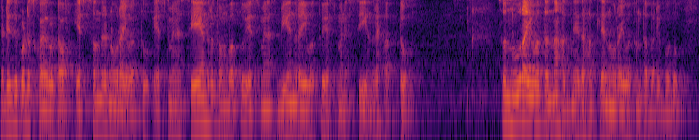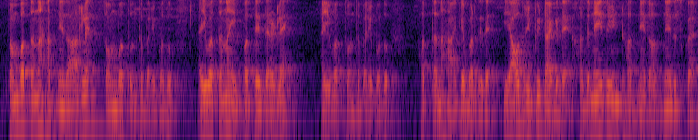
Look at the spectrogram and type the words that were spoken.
That is equal to square root of S ಅಂದರೆ ನೂರೈವತ್ತು ಎಸ್ ಮೈನಸ್ ಎ ಅಂದರೆ ತೊಂಬತ್ತು ಎಸ್ ಮೈನಸ್ ಬಿ ಅಂದರೆ ಐವತ್ತು ಎಸ್ ಮೈನಸ್ ಸಿ ಅಂದರೆ ಹತ್ತು. ಸೊ ನೂರೈವತ್ತನ್ನು ಹದಿನೈದು ಹತ್ತಲೇ ನೂರೈವತ್ತು ಅಂತ ಬರಿಬೋದು. ತೊಂಬತ್ತನ್ನು ಹದಿನೈದು ಆರಲೆ ತೊಂಬತ್ತು ಅಂತ ಬರಿಬೋದು. ಐವತ್ತನ್ನು ಇಪ್ಪತ್ತೈದೆರಡಲೆ ಐವತ್ತು ಅಂತ ಬರಿಬೋದು. ಹತ್ತನ್ನು ಹಾಗೆ ಬರೆದಿದೆ. ಯಾವ್ದು ರಿಪೀಟ್ ಆಗಿದೆ? ಹದಿನೈದು ಇಂಟು ಹದಿನೈದು ಹದಿನೈದು square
